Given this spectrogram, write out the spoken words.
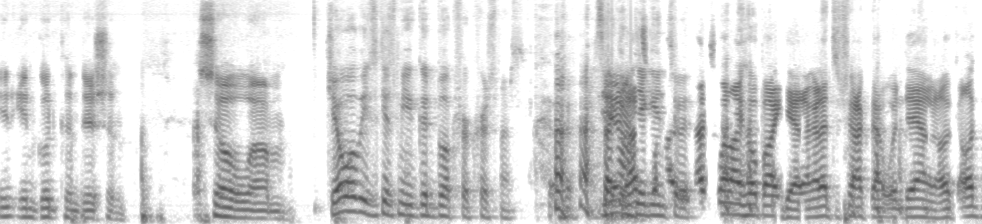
in, in good condition. So, um, Joe always gives me a good book for Christmas. so yeah, I can dig into I, it. That's one I hope I get. I'm gonna have to track that one down. I'll, I'll,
